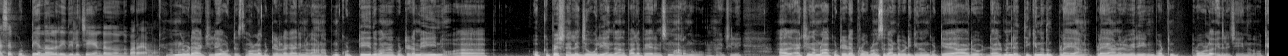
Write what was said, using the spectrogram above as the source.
ആസ് എ കുട്ടി എന്നുള്ള രീതിയിൽ ചെയ്യേണ്ടതെന്നൊന്ന് പറയാമോ? നമ്മളിവിടെ ആക്ച്വലി ഓട്ടിസം ഉള്ള കുട്ടികളുടെ കാര്യങ്ങളാണ്. അപ്പം കുട്ടി എന്ന് പറഞ്ഞാൽ കുട്ടിയുടെ മെയിൻ ഒക്കുപ്പേഷൻ അല്ലെ ജോലി എന്താണെന്ന് പല പേരൻസും മറന്നു പോകും. ആക്ച്വലി ആക്ച്വലി നമ്മൾ ആ കുട്ടിയുടെ പ്രോബ്ലംസ് കണ്ടുപിടിക്കുന്നതും കുട്ടിയെ ആ ഒരു ഡെവലപ്മെന്റിൽ എത്തിക്കുന്നതും പ്ലേ ആണ്. പ്ലേ ആണ് ഒരു വെരി ഇമ്പോർട്ടന്റ് റോൾ ഇതിൽ ചെയ്യുന്നത്. ഓക്കെ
